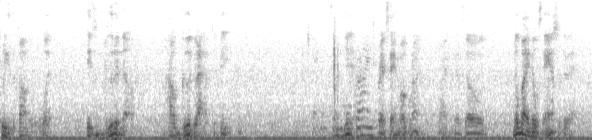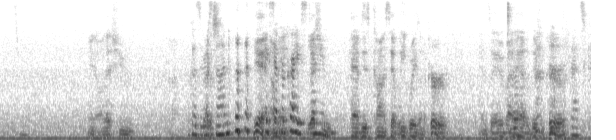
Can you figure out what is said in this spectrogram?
please the Father? What is good enough? How good do I have to be? Trying to see more grind. Right, say more grind, right? And so nobody knows the answer to that, That's right. you know, unless you. Because like there's I s- none. Yeah. I Except for mean, Christ, I Unless you mean. have this concept where he grades on a curve, and so everybody has a different curve. That's great.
